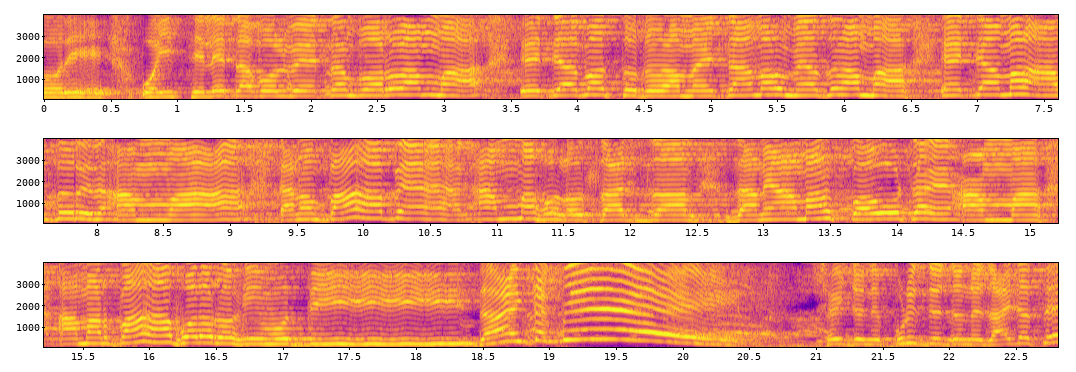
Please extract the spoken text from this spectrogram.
করে, ওই ছেলেটা বলবে, এটা বড় আম্মা, এটা আমার ছোট আম্মা, এটা আমার মেজ আম্মা এটা আমার আদরের আম্মা। কারণ এক, আম্মা হলো চারজন জানে আমার কৌটায় আম্মা, আমার বাপ হলো রহিমুদ্দিন। যাই থাকবে সেই জন্য পুরুষদের জন্য যাইজ আছে,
